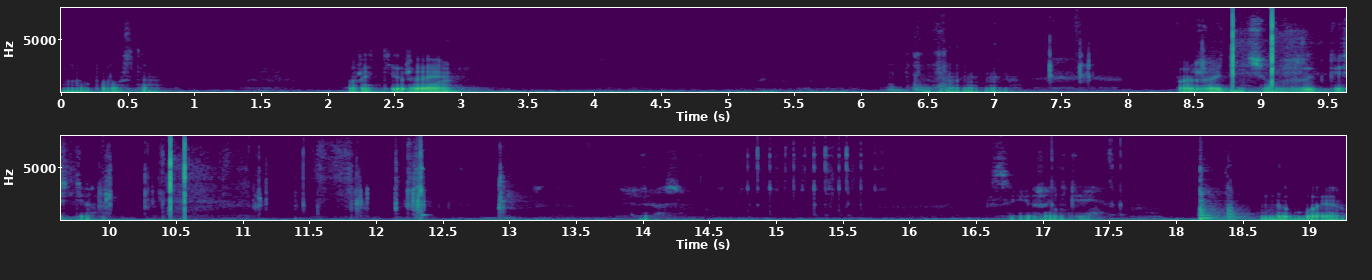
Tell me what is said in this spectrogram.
Ну, просто протираем. Пожадничал с жидкостью. Сейчас. Свеженькой добавим.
